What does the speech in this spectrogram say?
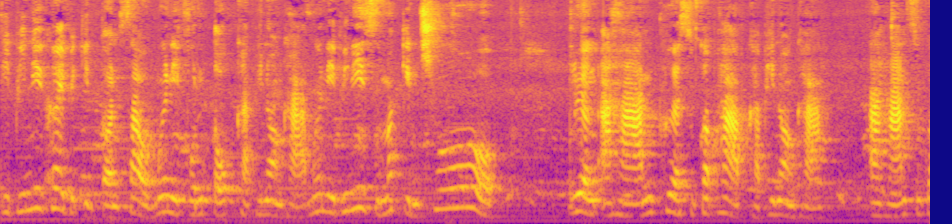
ที่พี่นี่เคยไปกินตอนเช้าเมื่อนี้ฝนตกค่ะ พี่น้องค่ะเมื่อนี้พี่นี่สิมากินโชว์เรื่องอาหารเพื่อสุขภาพค่ะพี่น้องค่ะ อาหารสุข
